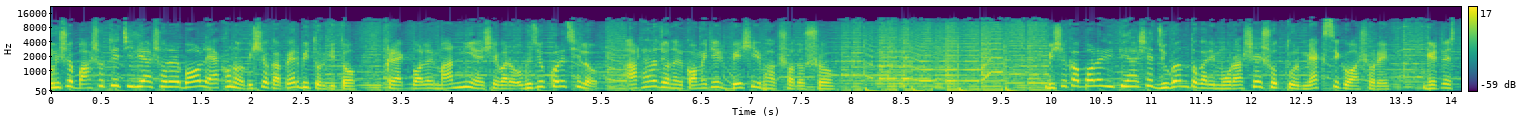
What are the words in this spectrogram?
উনিশশো বাষট্টি চিলি আসরের বল এখনও বিশ্বকাপের বিতর্কিত। ক্র্যাক বলের মান নিয়ে সেবার অভিযোগ করেছিল আঠারো জনের কমিটির বেশিরভাগ সদস্য। বিশ্বকাপ বলের ইতিহাসে যুগান্তকারী মোড় আসে সত্তর মেক্সিকো আসরে। গ্রেটেস্ট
